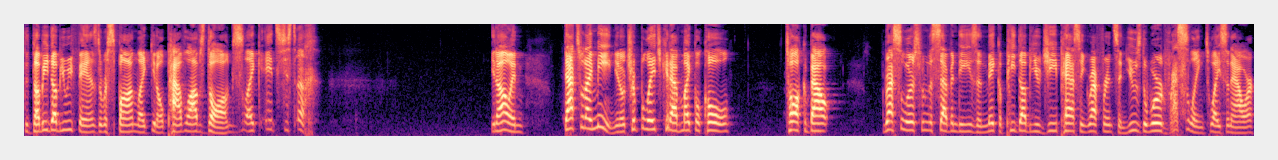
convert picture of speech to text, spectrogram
the WWE fans to respond like, you know, Pavlov's dogs. Like, it's just, ugh. You know, and that's what I mean. You know, Triple H could have Michael Cole talk about wrestlers from the 70s and make a PWG passing reference and use the word wrestling twice an hour.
